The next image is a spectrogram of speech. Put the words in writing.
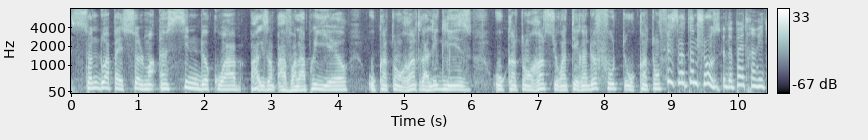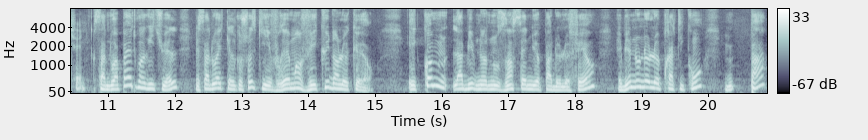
ça ne doit pas être seulement un signe de quoi, par exemple avant la prière, ou quand on rentre à l'église, ou quand on rentre sur un terrain de foot, ou quand on fait certaines choses. Ça ne doit pas être un rituel. Ça ne doit pas être un rituel, mais ça doit être quelque chose qui est vraiment vécu dans le cœur. Et comme la Bible ne nous enseigne pas de le faire, eh bien nous ne le pratiquons pas,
